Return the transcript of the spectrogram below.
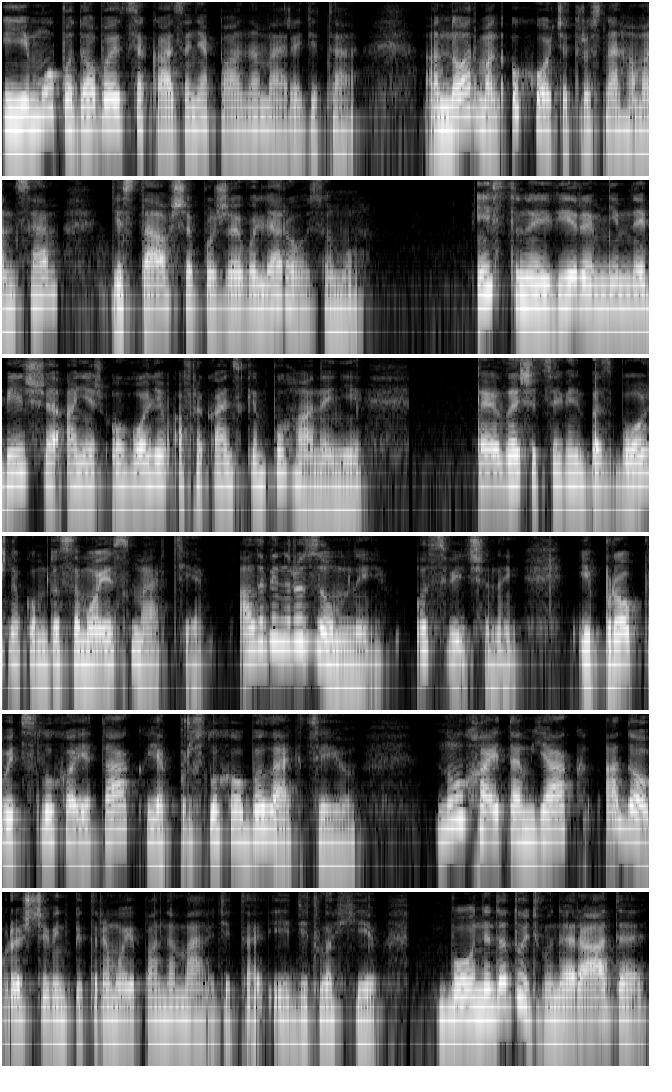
і йому подобаються казання пана Мередіта, а Норман охоче трусне гаманцем, діставши поживу для розуму. Істинної віри в нім не більше, аніж у голім африканським поганині, та й лишиться він безбожником до самої смерті. Але він розумний, освічений, і проповідь слухає так, як прослухав би лекцію. Ну, хай там як, а добре, що він підтримує пана Мердіта і дітлахів, бо не дадуть вони ради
